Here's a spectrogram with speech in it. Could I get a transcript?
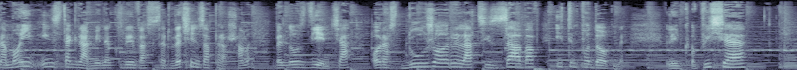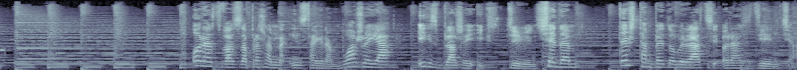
Na moim Instagramie, na który Was serdecznie zapraszam, będą zdjęcia oraz dużo relacji z zabaw i tym podobne. Link w opisie. Oraz Was zapraszam na Instagram Błażeja, xblażejx97. Też tam będą relacje oraz zdjęcia.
